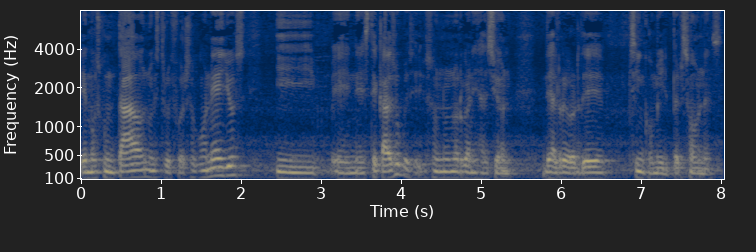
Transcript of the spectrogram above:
Hemos juntado nuestro esfuerzo con ellos y en este caso pues ellos son una organización de alrededor de 5.000 personas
